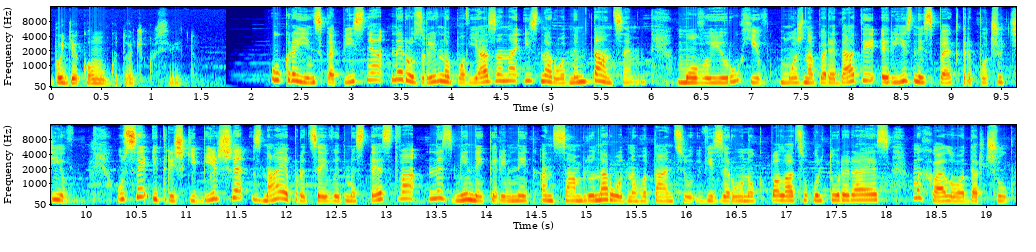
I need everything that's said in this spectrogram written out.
будь-якому куточку світу. Українська пісня нерозривно пов'язана із народним танцем. Мовою рухів можна передати різний спектр почуттів. Усе і трішки більше знає про цей вид мистецтва незмінний керівник ансамблю народного танцю Візерунок Палацу культури РаЕС Михайло Одарчук.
